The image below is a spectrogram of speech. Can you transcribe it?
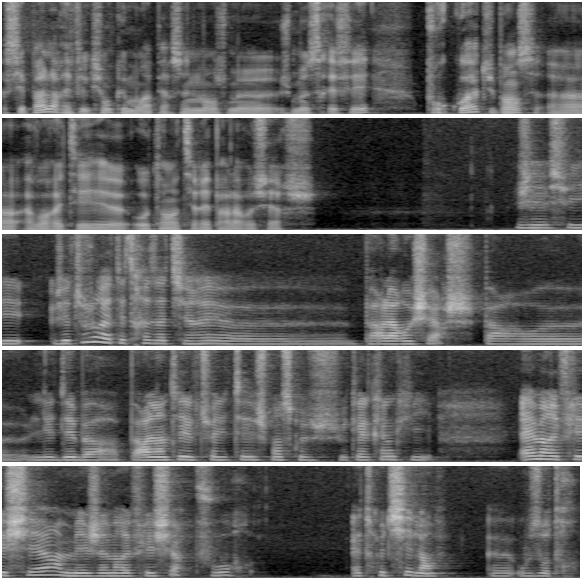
c'est pas la réflexion que moi, personnellement, je me, je me serais fait. Pourquoi tu penses euh, avoir été euh, autant attiré par la recherche? J'ai toujours été très attirée par la recherche, par les débats, par l'intellectualité. Je pense que je suis quelqu'un qui aime réfléchir, mais j'aime réfléchir pour être utile hein, aux autres.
